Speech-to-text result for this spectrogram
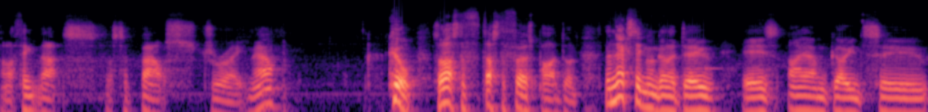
And I think that's, that's about straight now. Cool, so that's the, that's the first part done. The next thing I'm going to do is I am going to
